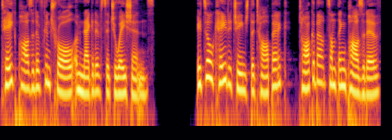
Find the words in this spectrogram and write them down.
take positive control of negative situations. It's okay to change the topic, talk about something positive,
